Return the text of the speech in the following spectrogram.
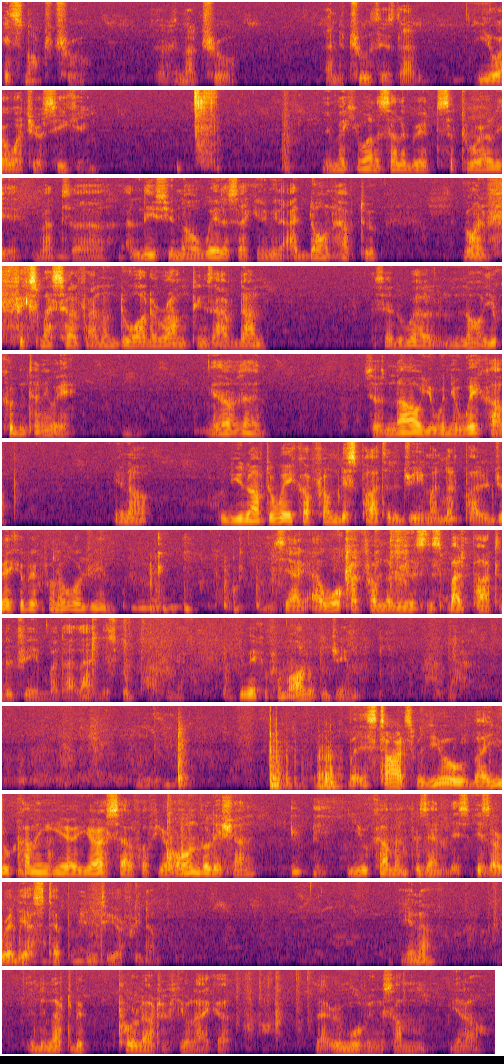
it's not true. It's not true. And the truth is that you are what you're seeking. It make you want to celebrate too early, but uh, at least you know, wait a second, I mean, I don't have to go and fix myself and undo all the wrong things I've done. I said, well, no, you couldn't anyway. You know what I'm saying? So now you, when you wake up, you know, you don't have to wake up from this part of the dream and that part. You wake up from the whole dream. You see, I, I woke up from the real this bad part of the dream, but I like this good part of it. You wake up from all of the dream. But it starts with you, by you coming here yourself of your own volition. you come and present this is already a step into your freedom. You know? It didn't have to be pulled out of you like a like removing some, you know,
